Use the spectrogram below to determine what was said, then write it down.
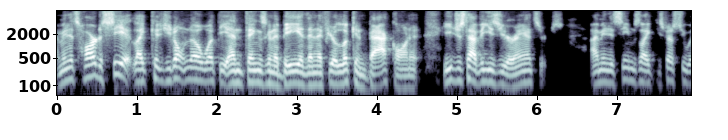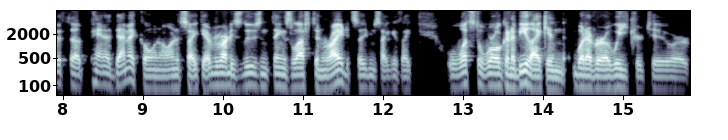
I mean, it's hard to see it, like, because you don't know what the end thing's going to be, and then if you're looking back on it, you just have easier answers. I mean, it seems like, especially with the pandemic going on, it's like everybody's losing things left and right. It seems like it's like, what's the world going to be like in whatever a week or two or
